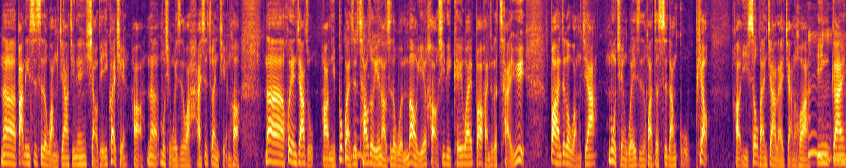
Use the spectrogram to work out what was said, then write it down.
那八零四四的网家今天小跌一块钱，哈，那目前为止的话还是赚钱哈。那会员家族，好，你不管是操作严老师的文茂也好，CDKY 包含这个彩玉。包含这个网家，目前为止的话，这四档股票，好，以收盘价来讲的话，应该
